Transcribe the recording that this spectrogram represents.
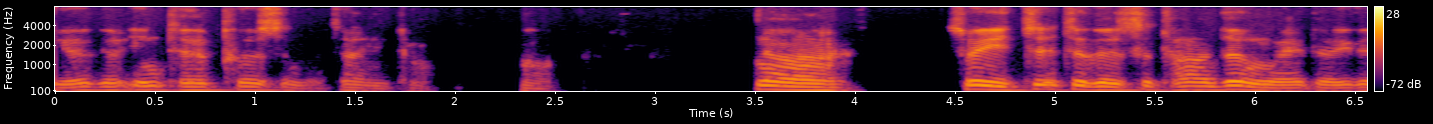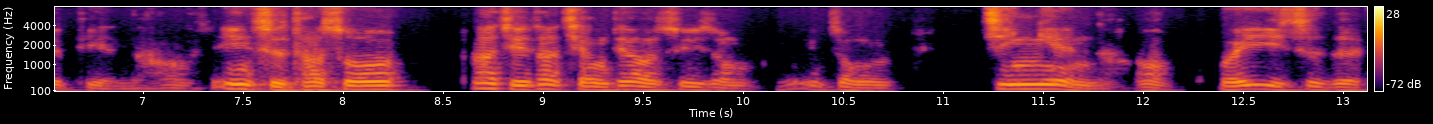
有一个 interpersonal 在里头啊？那所以这这个是他认为的一个点啊。因此他说，他其实他强调的是一种一种经验的啊，非意识的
